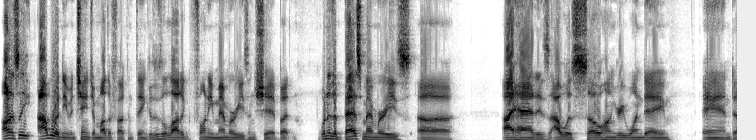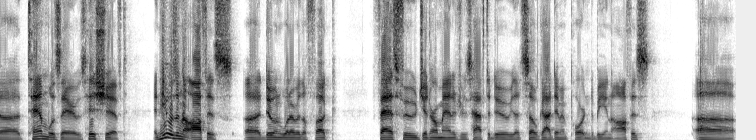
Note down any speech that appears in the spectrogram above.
honestly, I wouldn't even change a motherfucking thing because there's a lot of funny memories and shit. But one of the best memories uh, I had is I was so hungry one day, and uh, Tim was there. It was his shift and he was in the office uh, doing whatever the fuck fast food general managers have to do. That's so goddamn important to be in the office uh,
